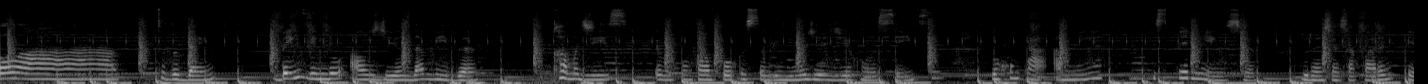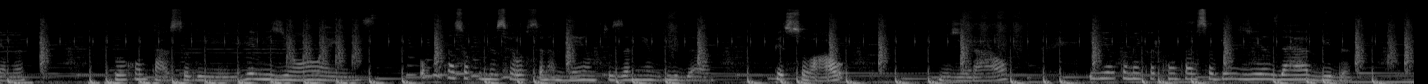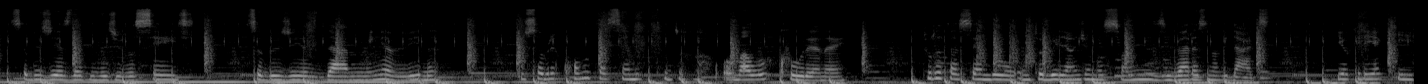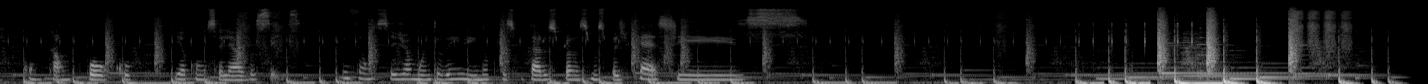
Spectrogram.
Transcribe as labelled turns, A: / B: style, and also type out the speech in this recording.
A: Olá, tudo bem? Bem-vindo aos Dias da Vida. Como diz, eu vou contar um pouco sobre o meu dia a dia com vocês. Vou contar a minha experiência durante essa quarentena. Vou contar sobre religiões, vou contar sobre meus relacionamentos, a minha vida pessoal em geral. E eu também quero contar sobre os dias da vida, sobre os dias da vida de vocês, sobre os dias da minha vida e sobre como tá sendo tudo uma loucura, né? Tudo tá sendo um turbilhão de emoções e várias novidades. E eu queria aqui contar um pouco e aconselhar vocês. Então seja muito bem-vindo para escutar os próximos podcasts.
